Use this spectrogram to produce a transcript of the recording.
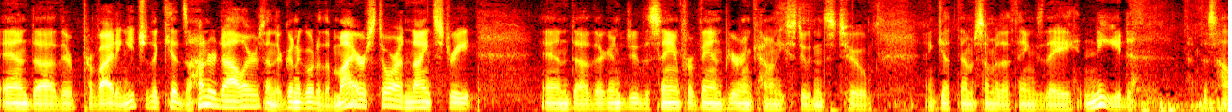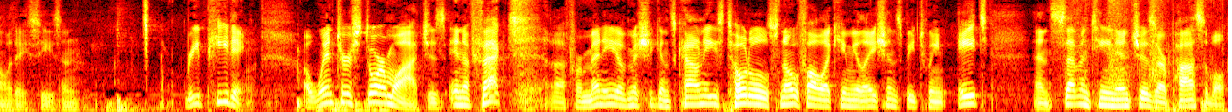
And uh, they're providing each of the kids $100, and they're going to go to the Meijer store on 9th Street, and uh, they're going to do the same for Van Buren County students, too, and get them some of the things they need this holiday season. Repeating, a winter storm watch is in effect uh, for many of Michigan's counties. Total snowfall accumulations between 8 and 17 inches are possible.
